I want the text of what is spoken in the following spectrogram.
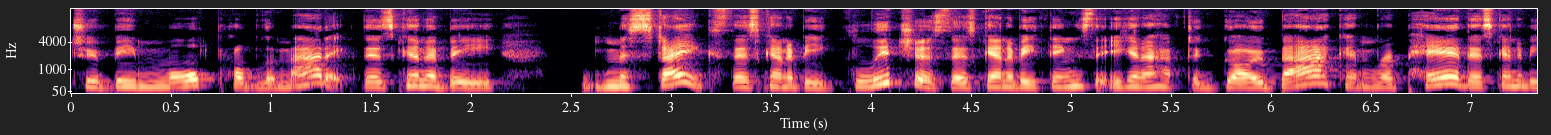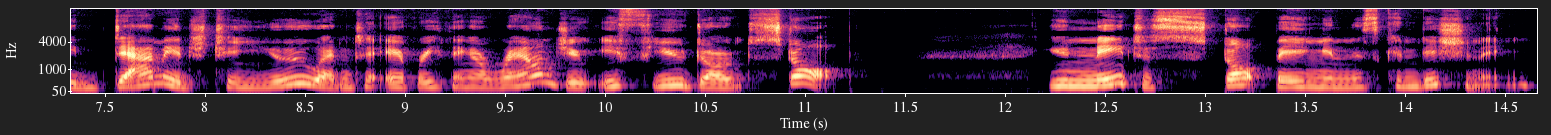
to be more problematic. There's going to be mistakes, there's going to be glitches, there's going to be things that you're going to have to go back and repair, there's going to be damage to you and to everything around you if you don't stop. You need to stop being in this conditioning.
